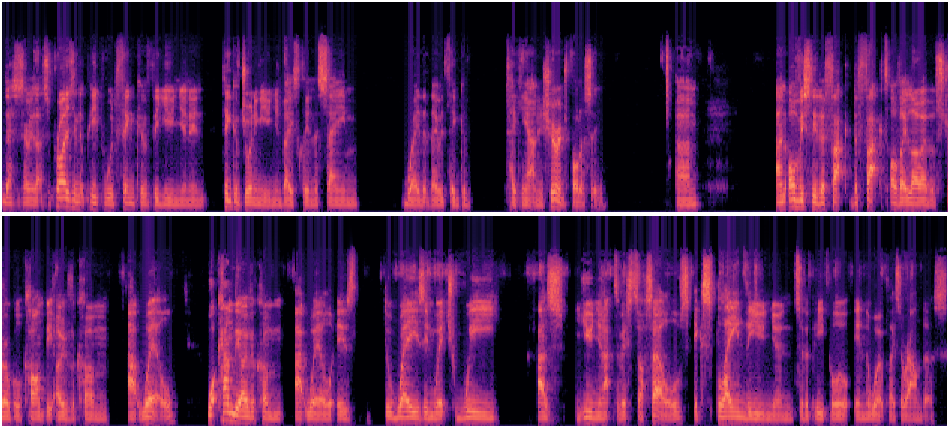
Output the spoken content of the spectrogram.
necessarily that surprising that people would think of the union in think of joining a union basically in the same way that they would think of taking out an insurance policy. Um, and obviously, the fact the fact of a low ebb of struggle can't be overcome at will. What can be overcome at will is the ways in which we, as union activists ourselves, explain the union to the people in the workplace around us.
